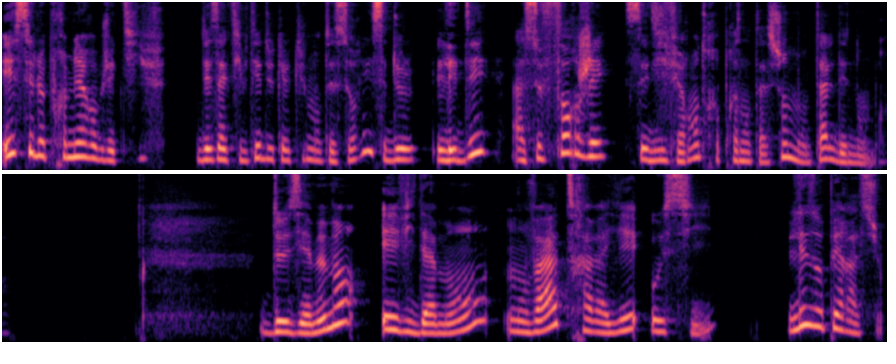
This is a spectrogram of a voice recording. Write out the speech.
Et c'est le premier objectif des activités de calcul Montessori, c'est de l'aider à se forger ces différentes représentations mentales des nombres. Deuxièmement, évidemment, on va travailler aussi les opérations.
